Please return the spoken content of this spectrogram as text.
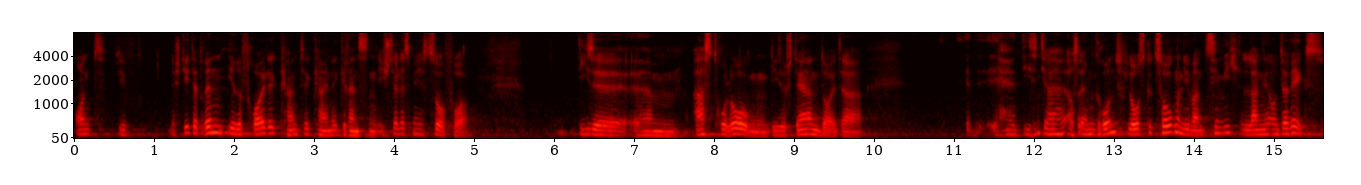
Und sie, steht da drin, ihre Freude kannte keine Grenzen. Ich stelle es mir jetzt so vor. Diese ähm, Astrologen, diese Sterndeuter, die sind ja aus einem Grund losgezogen und die waren ziemlich lange unterwegs.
